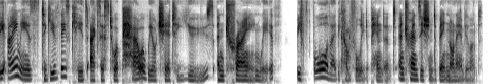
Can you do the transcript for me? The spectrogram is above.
The aim is to give these kids access to a power wheelchair to use and train with before they become fully dependent and transition to being non ambulant.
